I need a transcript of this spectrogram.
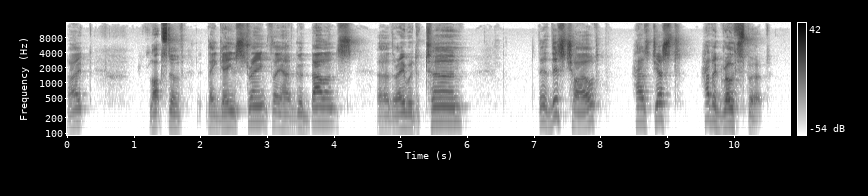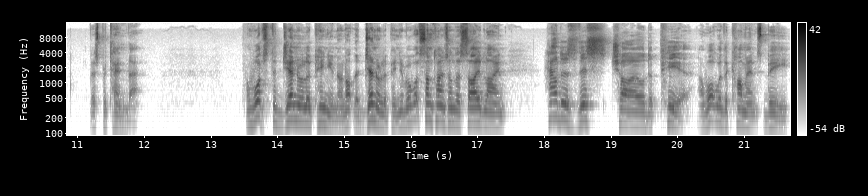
right? Lots of, they gain strength, they have good balance, uh, they're able to turn. This child has just had a growth spurt. Let's pretend that. And what's the general opinion, or not the general opinion, but what's sometimes on the sideline, how does this child appear? And what would the comments be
